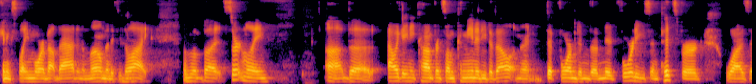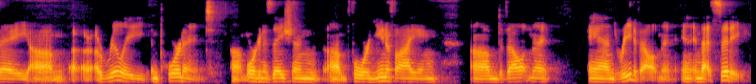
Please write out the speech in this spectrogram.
Can explain more about that in a moment if you'd mm-hmm. like. But certainly, uh, the Allegheny Conference on Community Development that formed in the mid 40s in Pittsburgh was a, um, a, a, really important um, organization um, for unifying um, development and redevelopment in, in that city.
